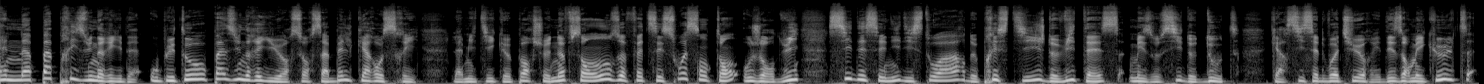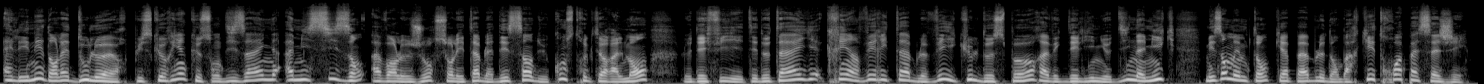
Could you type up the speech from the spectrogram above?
Elle n'a pas pris une ride, ou plutôt pas une rayure sur sa belle carrosserie. La mythique Porsche 911 fête ses 60 ans aujourd'hui, six décennies d'histoire, de prestige, de vitesse, mais aussi de doute. Car si cette voiture est désormais culte, elle est née dans la douleur, puisque rien que son design a mis 6 ans à voir le jour sur les tables à dessin du constructeur allemand. Le défi était de taille, créer un véritable véhicule de sport avec des lignes dynamiques, mais en même temps capable d'embarquer trois passagers.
